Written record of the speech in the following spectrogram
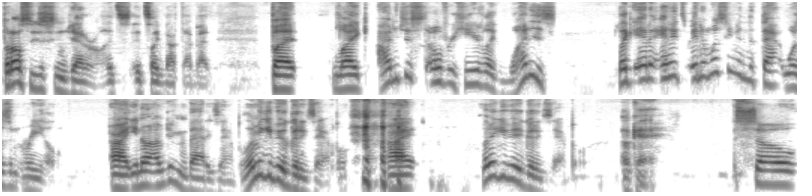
but also just in general, it's it's like not that bad. But like I'm just over here, like what is, like, and and it's and it wasn't even that that wasn't real. All right, you know, I'm giving a bad example. Let me give you a good example. All right, let me give you a good example okay. so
